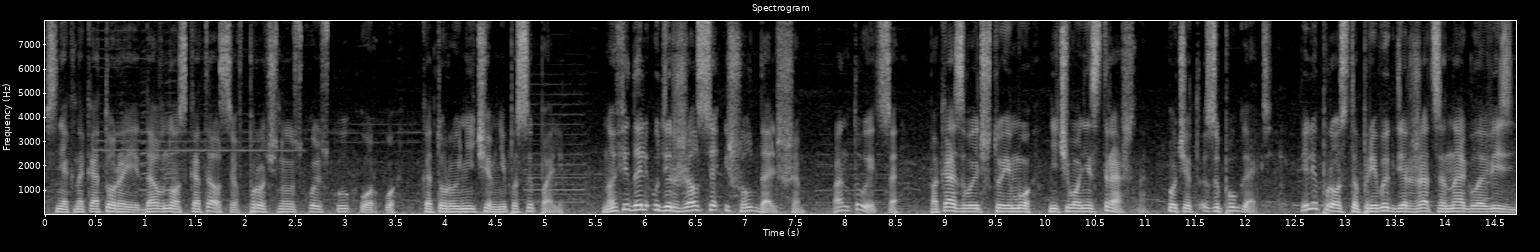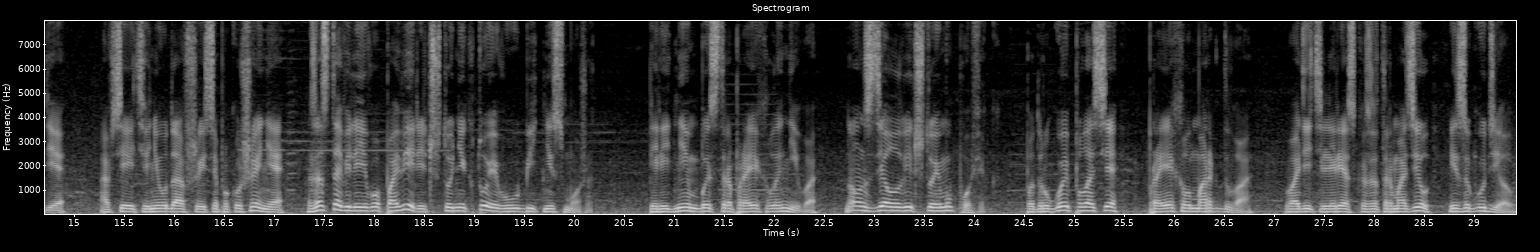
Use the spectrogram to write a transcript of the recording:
снег на которой давно скатался в прочную скользкую корку, которую ничем не посыпали. Но Фидель удержался и шел дальше. Понтуется, показывает, что ему ничего не страшно, хочет запугать. Или просто привык держаться нагло везде, а все эти неудавшиеся покушения заставили его поверить, что никто его убить не сможет. Перед ним быстро проехала Нива, но он сделал вид, что ему пофиг. По другой полосе проехал Марк-2. Водитель резко затормозил и загудел,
